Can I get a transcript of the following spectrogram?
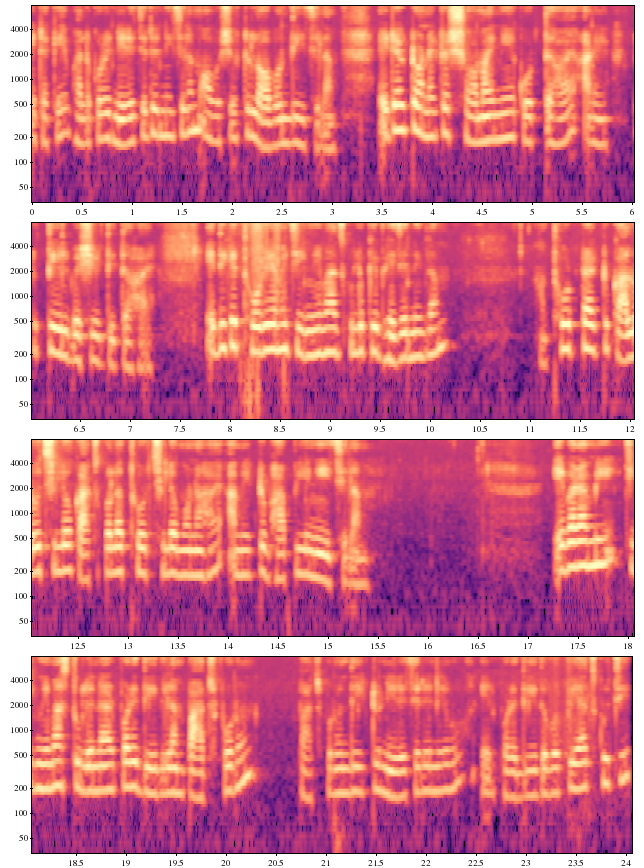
এটাকে ভালো করে নেড়ে চেড়ে নিয়েছিলাম। অবশ্যই একটু লবণ দিয়েছিলাম। এটা একটু অনেকটা সময় নিয়ে করতে হয় আর একটু তেল বেশি দিতে হয়। এদিকে থোড়ে আমি চিংড়ি মাছগুলোকে ভেজে নিলাম। থোরটা একটু কালো ছিল, কাঁচকলার থোর ছিল মনে হয়, আমি একটু ভাপিয়ে নিয়েছিলাম। এবার আমি চিংড়ি মাছ তুলে নেওয়ার পরে দিয়ে দিলাম পাঁচ ফোড়ন। পাঁচ ফোড়ন দিয়ে একটু নেড়ে চেড়ে নেব। এরপরে দিয়ে দেবো পেঁয়াজ কুচি।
